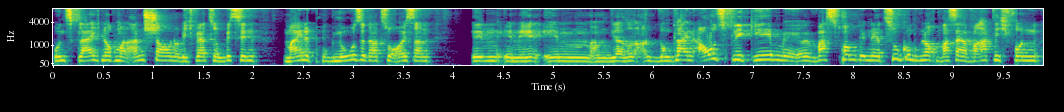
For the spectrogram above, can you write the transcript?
uns gleich nochmal anschauen und ich werde so ein bisschen meine Prognose dazu äußern, in, in, in, ähm, ja, so, einen kleinen Ausblick geben, äh, was kommt in der Zukunft noch, was erwarte ich von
